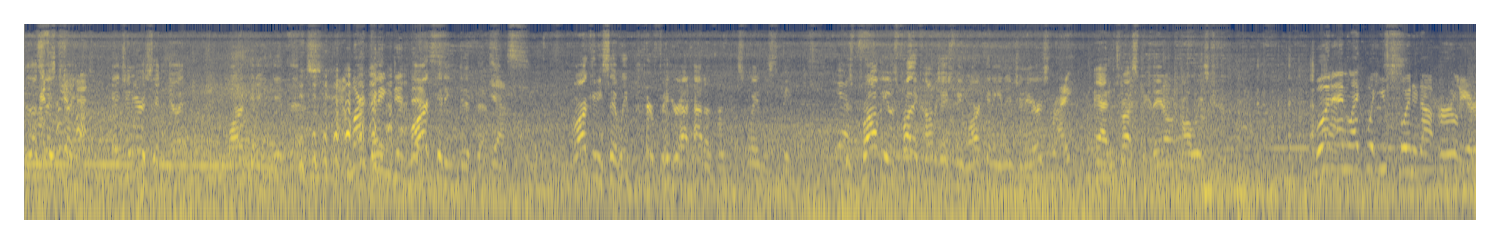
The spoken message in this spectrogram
Let's I just can't imagine. Engineers didn't do it. Marketing did this. Yeah, marketing did this. Marketing did this. Yes. Marketing said we better figure out how to explain this to people. It was probably it was probably a conversation between marketing and engineers. Right. And trust me, they don't always. Well, and, and like what you pointed out earlier,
